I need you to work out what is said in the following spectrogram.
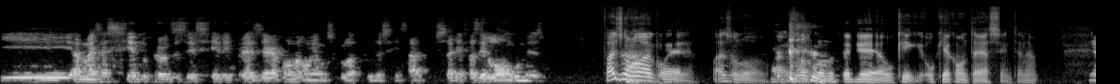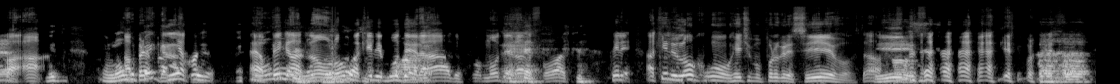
E, é, mas é cedo para eu dizer se ele preserva ou não a minha musculatura, assim, sabe? Precisaria fazer longo mesmo. Faz um Tá. longo com ele. Faz um longo. Faz. Faz um longo pra você ver o que, o que acontece, entendeu? É. A, a, Um longo a, pra pegado. a coisa- é, longo- pegado, não, o longo longo- aquele moderado, moderado forte. Aquele, aquele longo com ritmo progressivo. Tal. Isso. aquele,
